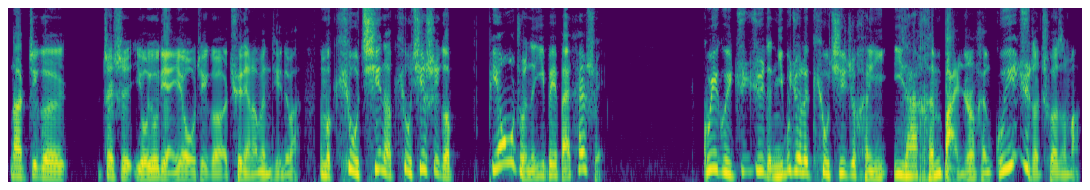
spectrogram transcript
那这个这是有优点也有这个缺点的问题，对吧？那么 Q 七呢？Q 七是一个标准的一杯白开水，规规矩矩的。你不觉得 Q 七是很一台很板正、很规矩的车子吗？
